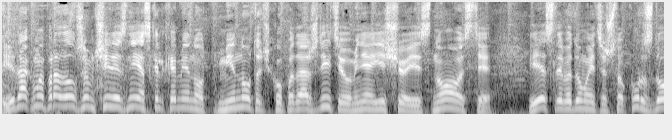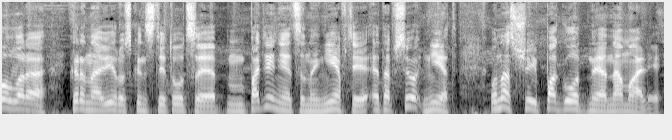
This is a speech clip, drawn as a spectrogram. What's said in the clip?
Итак, мы продолжим через несколько минут. Минуточку подождите, у меня еще есть новости. Если вы думаете, что курс доллара, коронавирус, конституция, падение цены нефти, это все, нет. У нас еще и погодные аномалии.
